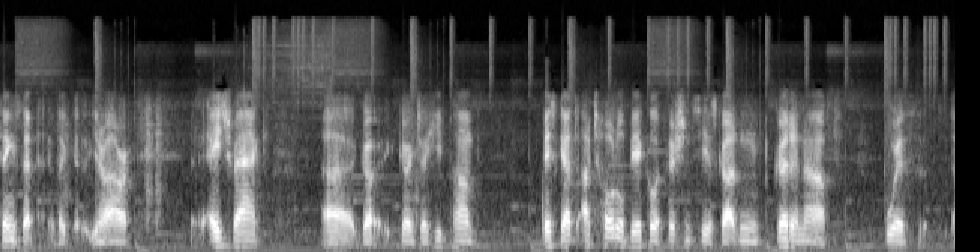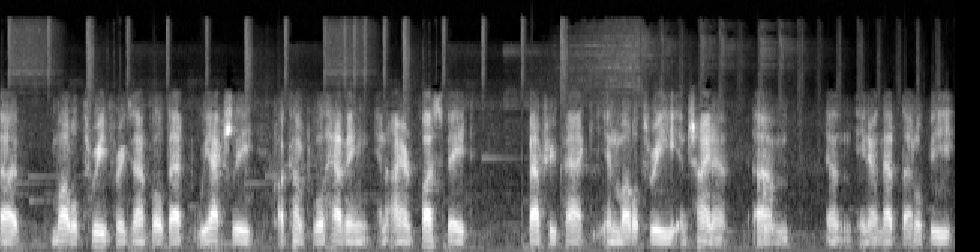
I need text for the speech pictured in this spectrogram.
things that, like, you know, our HVAC, uh, go, going to a heat pump, basically our, our, total vehicle efficiency has gotten good enough with uh, Model 3, for example, that we actually are comfortable having an iron phosphate battery pack in Model 3 in China. Um, and you know that that'll be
